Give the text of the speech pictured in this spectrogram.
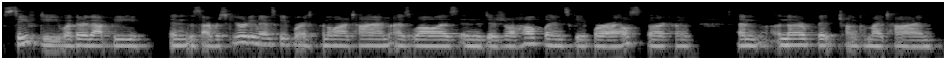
safety, whether that be in the cybersecurity landscape where I spend a lot of time, as well as in the digital health landscape where I also I kind of spend another big chunk of my time.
